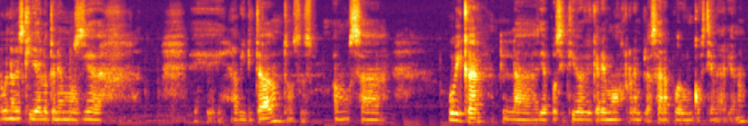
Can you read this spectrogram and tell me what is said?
Una vez que ya lo tenemos ya eh, habilitado, entonces vamos a ubicar la diapositiva que queremos reemplazar por un cuestionario. ¿no?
